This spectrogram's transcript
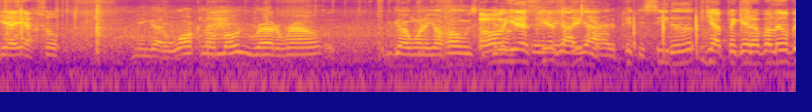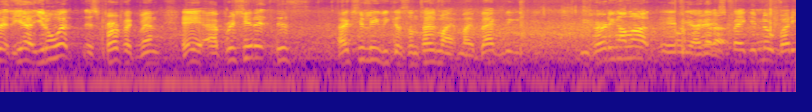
Yeah, yeah. So, You ain't gotta walk no more. You ride around. You got one of your homies. Oh, yes, Yeah, yes. you got, thank you you. got to pick the seat up. Yeah, pick it up a little bit. Yeah, you know what? It's perfect, man. Hey, I appreciate it. This actually because sometimes my, my back be, be hurting a lot. Eh, yeah, I got a spanking new, buddy.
